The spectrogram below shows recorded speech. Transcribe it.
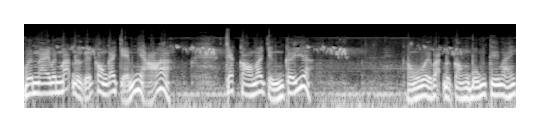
Bên này bên bắt được cái con cá chẽm nhỏ à. Chắc con nó chừng ký à. Còn quý vị bắt được con 4 kg mấy.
